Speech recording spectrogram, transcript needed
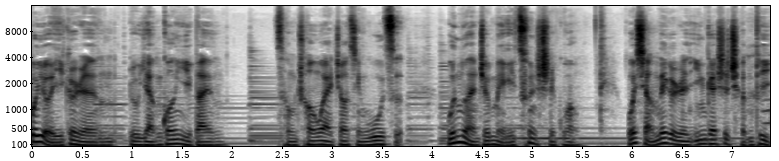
如果有一个人如阳光一般，从窗外照进屋子，温暖着每一寸时光，我想那个人应该是陈碧。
